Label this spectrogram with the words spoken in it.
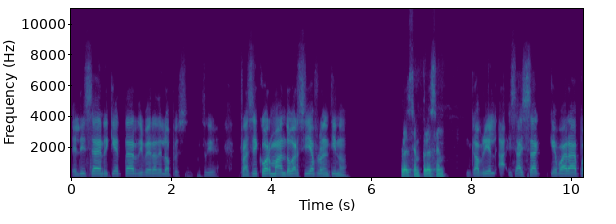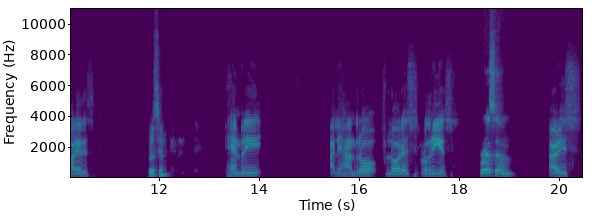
Elisa Enriqueta Rivera de López. Francisco Armando García Florentino. Present, present. Gabriel Isaac Guevara Paredes. Present. Henry Alejandro Flores Rodríguez. Present. Iris,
